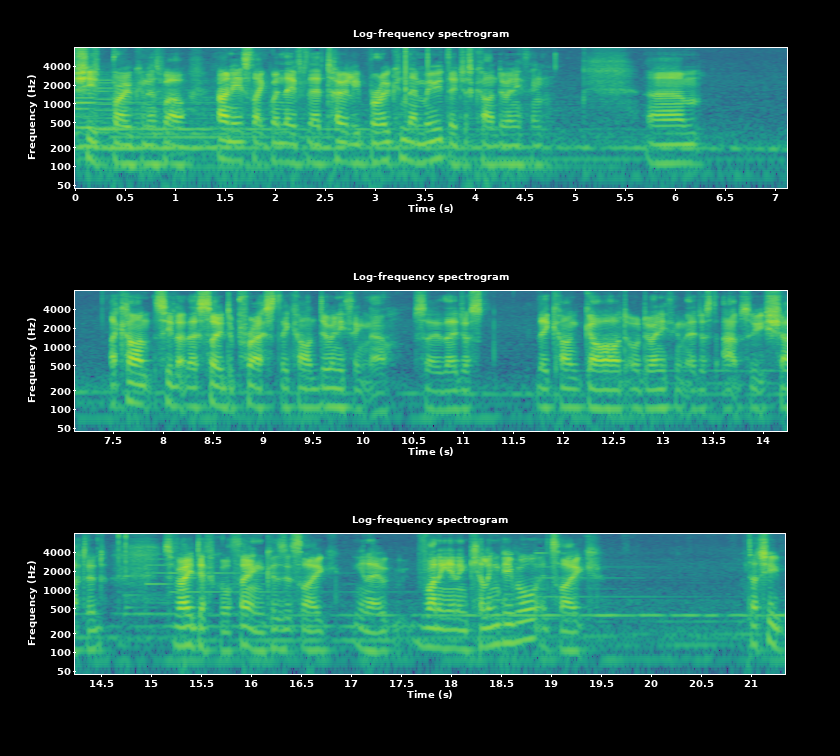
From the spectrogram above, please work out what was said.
she's broken as well. Apparently, it's like when they've they're totally broken their mood, they just can't do anything. Um, I can't see like they're so depressed they can't do anything now. So they're just they can't guard or do anything. They're just absolutely shattered. It's a very difficult thing because it's like you know running in and killing people. It's like it's actually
